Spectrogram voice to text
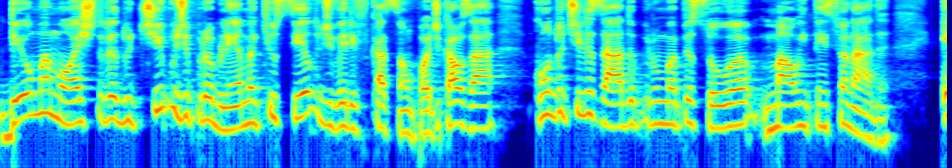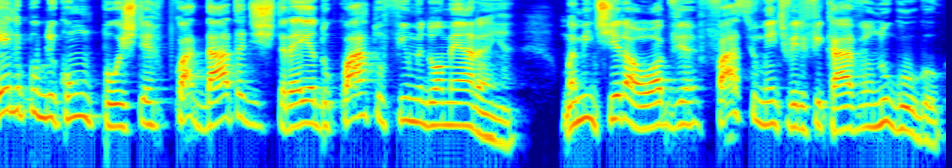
deu uma amostra do tipo de problema que o selo de verificação pode causar quando utilizado por uma pessoa mal intencionada. Ele publicou um pôster com a data de estreia do quarto filme do Homem-Aranha. Uma mentira óbvia, facilmente verificável no Google.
